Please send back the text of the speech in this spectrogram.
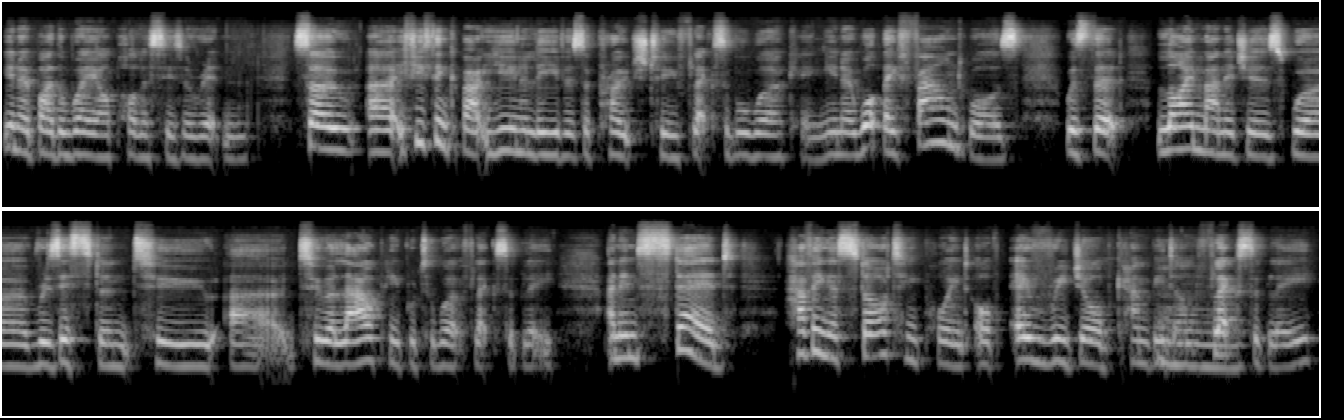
you know, by the way our policies are written. So uh, if you think about Unilever's approach to flexible working, you know, what they found was was that line managers were resistant to uh, to allow people to work flexibly. And instead, having a starting point of every job can be done flexibly, it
